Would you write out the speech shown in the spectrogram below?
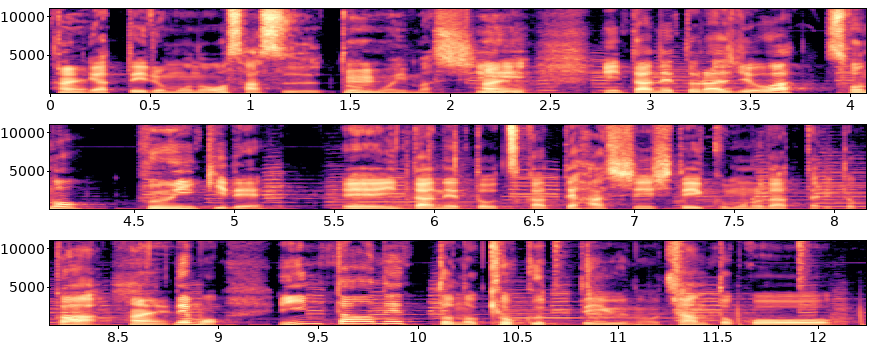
はい。やっているものを指すと思いますし、インターネットラジオはその雰囲気で、えーインターネットを使って発信していくものだったりとか、はい。でもインターネットの局っていうのをちゃんとこう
